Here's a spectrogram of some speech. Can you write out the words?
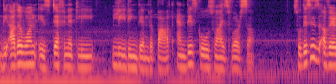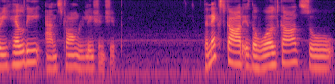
the other one is definitely leading them the path, and this goes vice versa. So, this is a very healthy and strong relationship. The next card is the world card. So,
